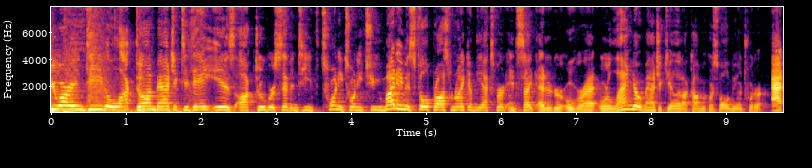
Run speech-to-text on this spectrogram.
You are indeed locked on magic. Today is October 17th, 2022. My name is Philip Rossman I'm the expert and site editor over at OrlandoMagicDaily.com. Of course, follow me on Twitter at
